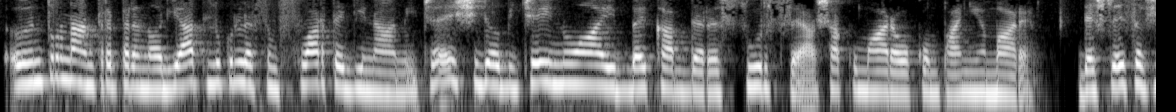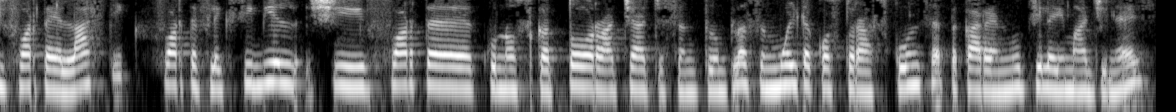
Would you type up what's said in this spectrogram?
Într-un antreprenoriat lucrurile sunt foarte dinamice și de obicei nu ai backup de resurse așa cum are o companie mare. Deci trebuie să fii foarte elastic, foarte flexibil și foarte cunoscător a ceea ce se întâmplă. Sunt multe costuri ascunse pe care nu ți le imaginezi.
